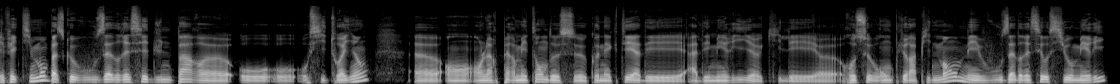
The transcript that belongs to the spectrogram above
Effectivement, parce que vous vous adressez d'une part euh, aux, citoyens euh, en, leur permettant de se connecter à des, mairies euh, qui les euh, recevront plus rapidement, mais vous vous adressez aussi aux mairies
